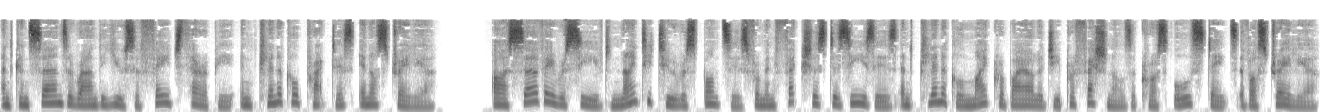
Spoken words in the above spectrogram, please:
and concerns around the use of phage therapy in clinical practice in Australia. Our survey received 92 responses from infectious diseases and clinical microbiology professionals across all states of Australia.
